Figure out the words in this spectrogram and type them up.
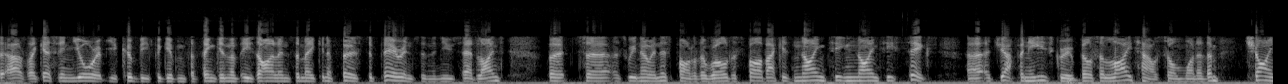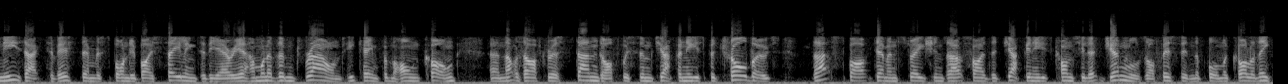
it has. I guess in Europe you could be forgiven for thinking that these islands are making a first appearance in the news headlines. But uh, as we know in this part of the world, as far back as 1996, uh, a Japanese group built a lighthouse on one of them. Chinese activists then responded by sailing to the area, and one of them drowned. He came from Hong Kong, and that was after a standoff with some Japanese patrol boats. That sparked demonstrations outside the Japanese Consulate General's office in the former colony,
